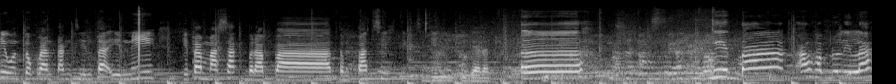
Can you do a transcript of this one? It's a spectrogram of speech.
untuk rantang cinta ini kita masak berapa tempat sih segini 300? Eh, kita alhamdulillah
